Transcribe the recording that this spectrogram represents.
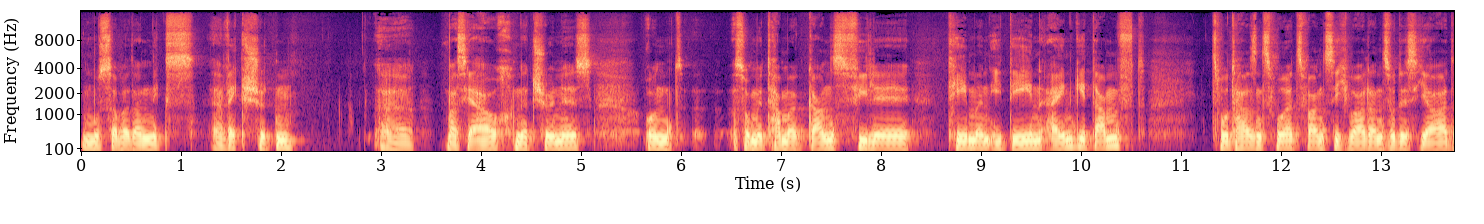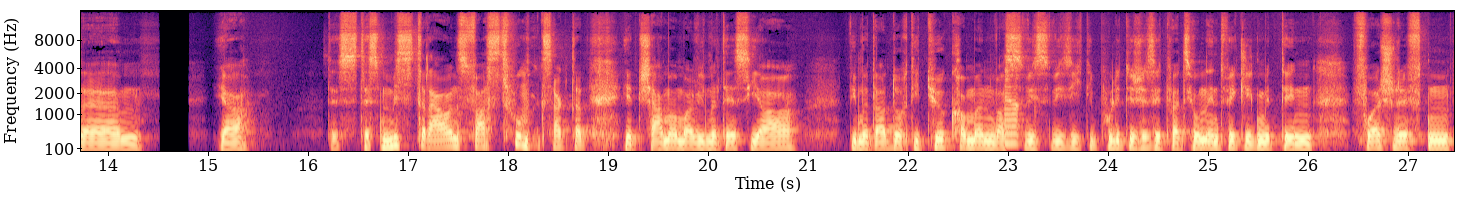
muss aber dann nichts äh, wegschütten, äh, was ja auch nicht schön ist. Und somit haben wir ganz viele Themen, Ideen eingedampft. 2022 war dann so das Jahr der, ja, des, des Misstrauens fast, wo man gesagt hat, jetzt schauen wir mal, wie wir das Jahr wie wir da durch die Tür kommen, was, ja. wie, wie sich die politische Situation entwickelt mit den Vorschriften.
